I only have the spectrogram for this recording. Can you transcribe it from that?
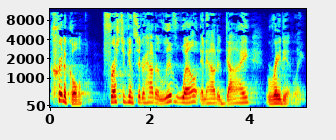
critical for us to consider how to live well and how to die radiantly.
